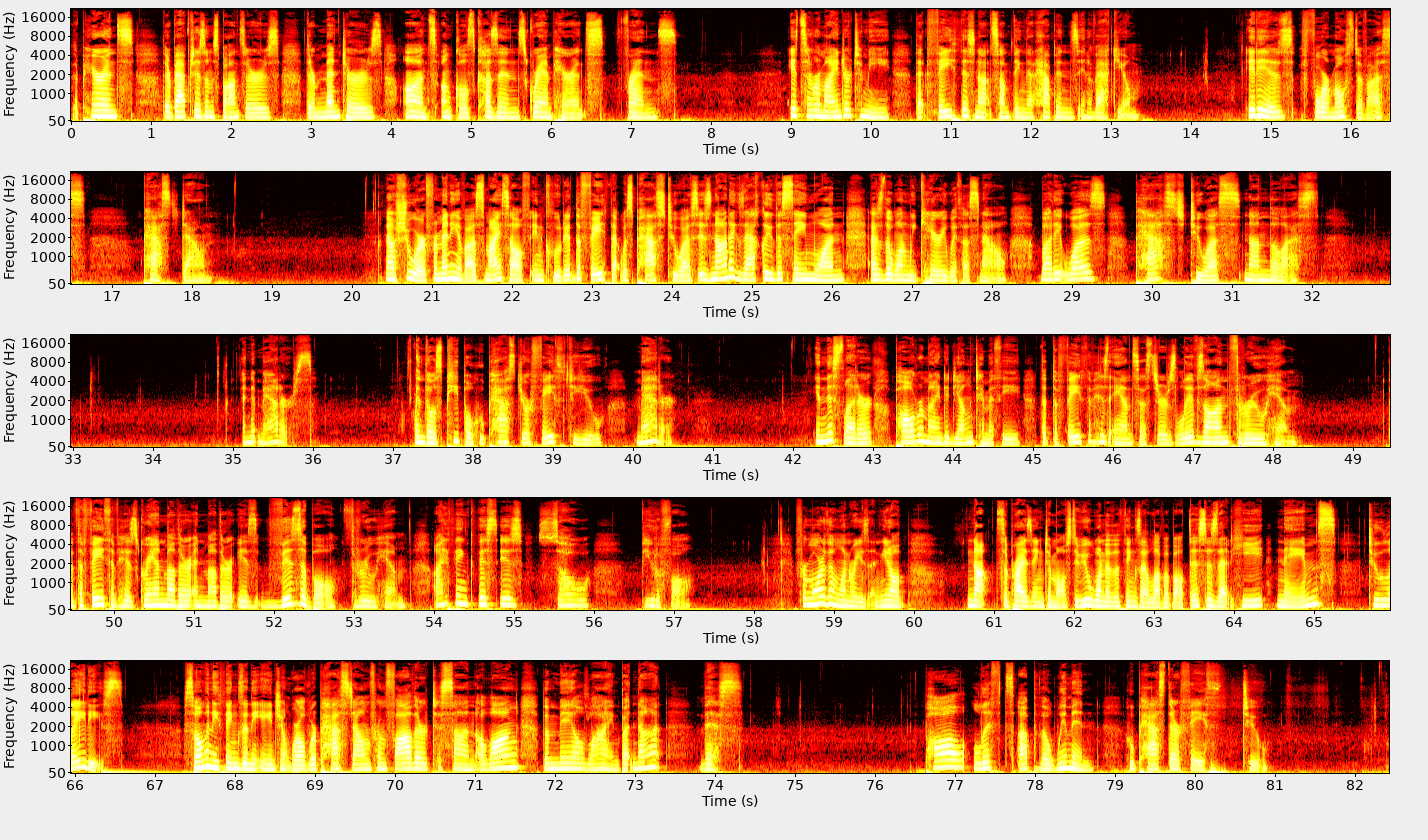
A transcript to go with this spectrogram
their parents, their baptism sponsors, their mentors, aunts, uncles, cousins, grandparents, friends. It's a reminder to me that faith is not something that happens in a vacuum. It is, for most of us, passed down. Now, sure, for many of us, myself included, the faith that was passed to us is not exactly the same one as the one we carry with us now, but it was passed to us nonetheless. And it matters. And those people who passed your faith to you matter. In this letter, Paul reminded young Timothy that the faith of his ancestors lives on through him, that the faith of his grandmother and mother is visible through him. I think this is so beautiful. For more than one reason. You know, not surprising to most of you, one of the things I love about this is that he names two ladies. So many things in the ancient world were passed down from father to son along the male line, but not this. Paul lifts up the women who pass their faith to.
